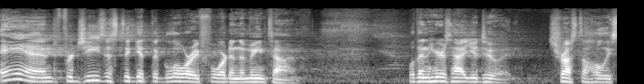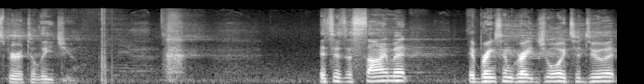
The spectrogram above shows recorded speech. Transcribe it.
and for Jesus to get the glory for it in the meantime. Well, then here's how you do it trust the Holy Spirit to lead you. it's his assignment, it brings him great joy to do it.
